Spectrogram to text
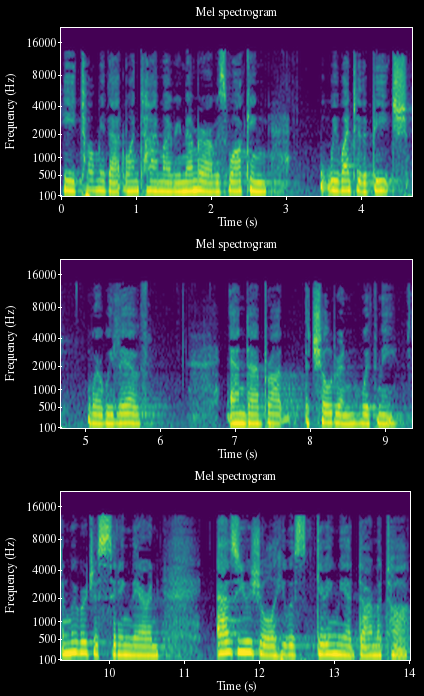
He told me that one time. I remember I was walking, we went to the beach where we live, and I brought the children with me. And we were just sitting there, and as usual, he was giving me a Dharma talk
